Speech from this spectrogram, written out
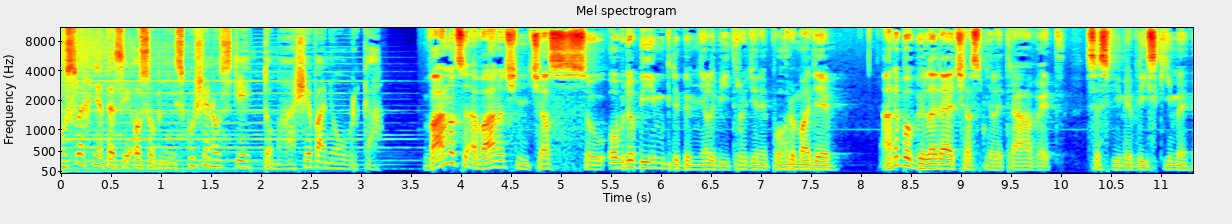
Poslechněte si osobní zkušenosti Tomáše Vaňourka. Vánoce a vánoční čas jsou obdobím, kdyby měly být rodiny pohromadě, anebo by lidé čas měli trávit se svými blízkými.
